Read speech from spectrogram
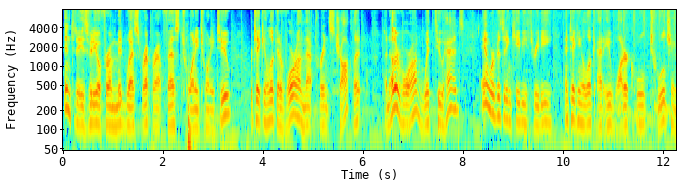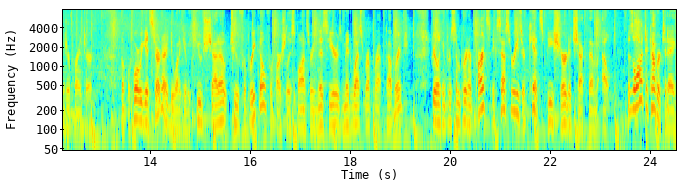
In today's video from Midwest Rep Rap Fest 2022, we're taking a look at a Voron that prints chocolate, another Voron with two heads, and we're visiting KB3D and taking a look at a water-cooled tool changer printer. But before we get started, I do want to give a huge shout out to Fabreeko for partially sponsoring this year's Midwest Rep Rap coverage. If you're looking for some printer parts, accessories, or kits, be sure to check them out. There's a lot to cover today,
